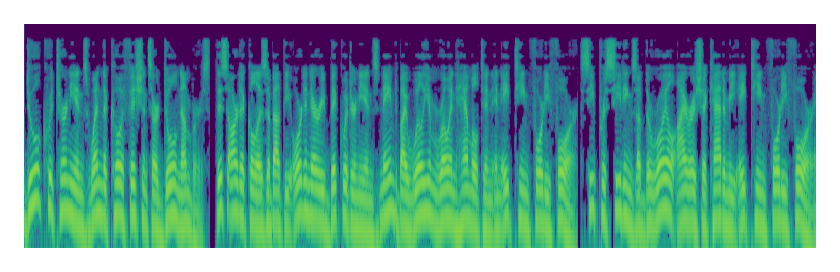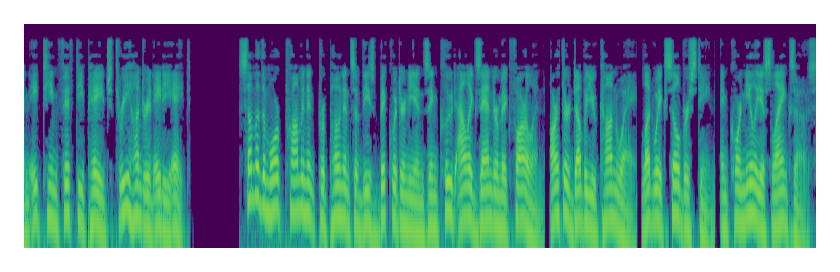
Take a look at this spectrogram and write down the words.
Dual quaternions when the coefficients are dual numbers. This article is about the ordinary biquaternions named by William Rowan Hamilton in 1844. See Proceedings of the Royal Irish Academy 1844 and 1850 page 388. Some of the more prominent proponents of these biquaternions include Alexander Macfarlane, Arthur W. Conway, Ludwig Silberstein, and Cornelius Lanczos.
